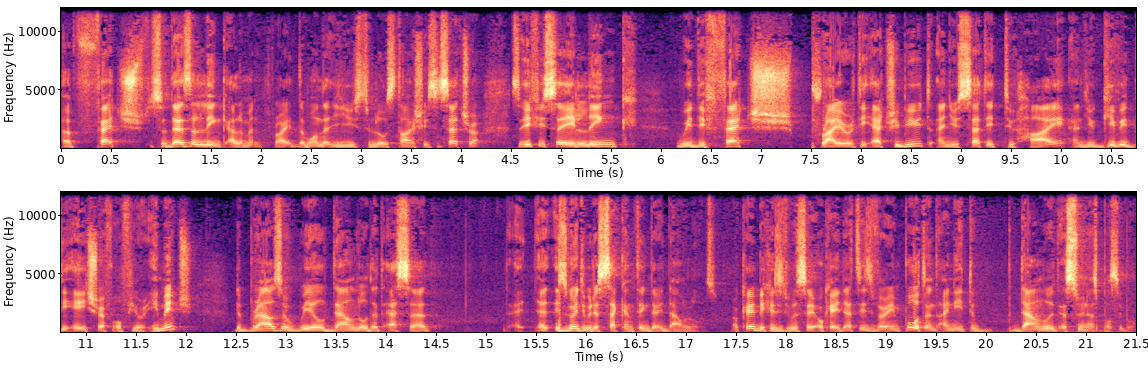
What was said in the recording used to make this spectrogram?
a fetch. So there's a link element, right? The one that you use to load style sheets, etc. So if you say link with the fetch priority attribute and you set it to high and you give it the href of your image, the browser will download that asset. It's going to be the second thing that it downloads, okay? Because it will say, okay, that is very important. I need to download it as soon as possible.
